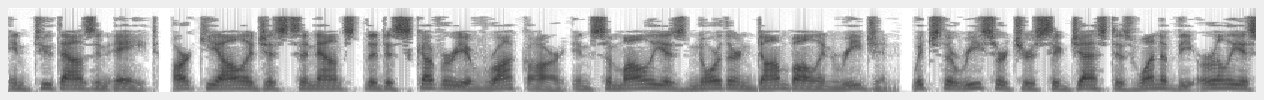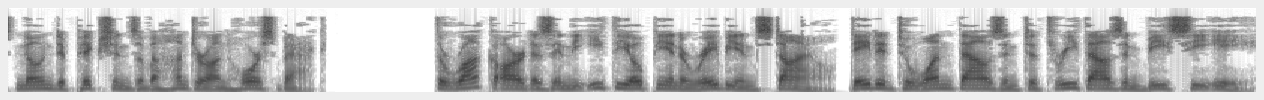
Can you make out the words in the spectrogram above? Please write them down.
In 2008, archaeologists announced the discovery of rock art in Somalia's northern Dhambalin region, which the researchers suggest is one of the earliest known depictions of a hunter on horseback. The rock art is in the Ethiopian Arabian style, dated to 1000 to 3000 BCE.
